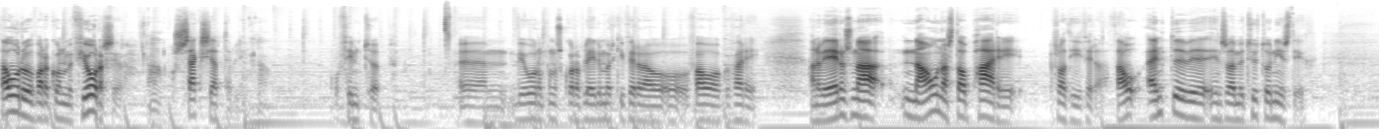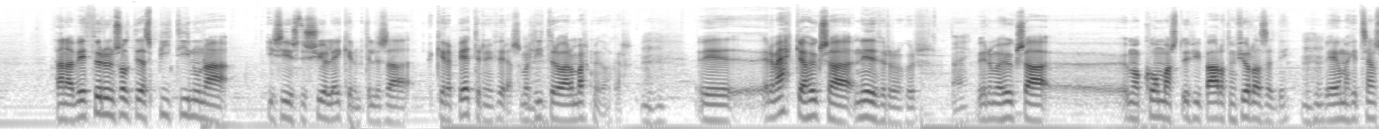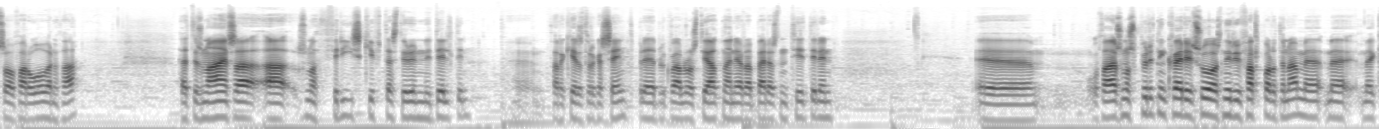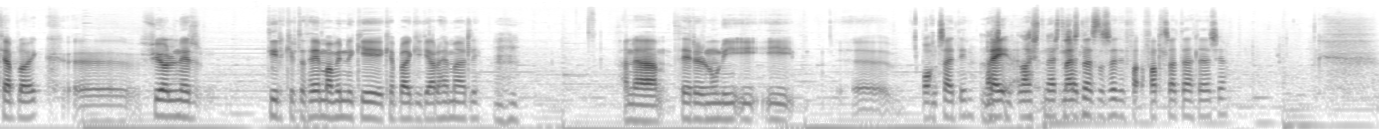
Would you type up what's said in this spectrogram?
þá vorum við bara konum með 4 sigra Já. og 6 jafntefli Já. og 5 töp um, við vorum búin að skora fleiri mörk í fyrra og, og fá okkur færri þannig að við erum svona nánast á pari frá því fyrra. Þá enduðum við hins vegar með 29 stig. Þannig að við þurfum svolítið að spýta í núna í síðustu sjö leikinum til þess að gera betur enn í fyrra sem að hlýtur að vera markmið okkar. Mhm. við erum ekki að hugsa niður fyrir okkur. Nei. við erum að hugsa uh, um að komast upp í barátum fjórðarsæti. Mhm. við eigum ekkert sens á að fara ofar en það. Þetta er svona aðeins að, að svona þrí skiptast í rauninni deildin. Um, það er að gerast fyrir eitthvað seint. Breiðablík Valur og Stjarnan er að berjast um titilinn. Um, og það er svona spurning hverjir svo að snýri fallbarátuna með, með, með Keflavík uh, fjölnir dýrkipta þeim að vinna ekki Keflavík ekki ára heimaðalli Mhm. þannig að þeir eru núna í, í, í uh, bottsætin Næst- næst- næsta næst sæti. fallsæti ætla ég að segja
